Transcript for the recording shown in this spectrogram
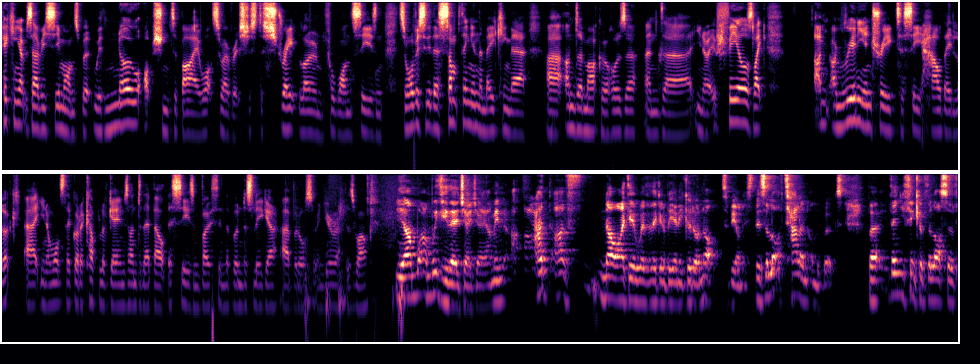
picking up Xavi Simons, but with no option to buy whatsoever. It's just a straight loan for one season. So obviously there's something in the making there uh, under Marco Rose, and uh, you know it feels like I'm I'm really intrigued to see how they look. Uh, you know, once they've got a couple of games under their belt this season, both in the Bundesliga uh, but also in Europe as well. Yeah, I'm, I'm with you there, JJ. I mean, I, I've no idea whether they're going to be any good or not. To be honest, there's a lot of talent on the books, but then you think of the loss of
